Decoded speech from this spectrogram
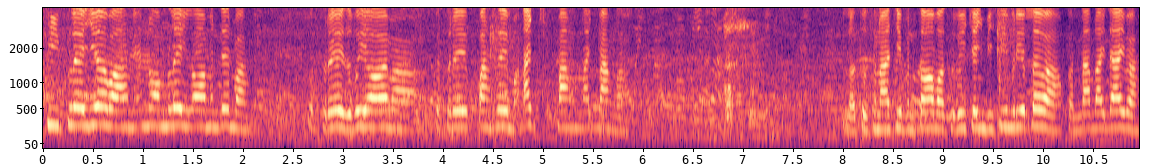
key player បាទអ្នកនាំលេងល្អមែនទែនបាទគាត់ត្រេស្វីហើយមកគាត់ត្រេប៉ាសេមកដាច់បាំងដាច់បាំងបាទឥឡូវទស្សនាជាបន្តបាទសវីចេញពីសៀមរាបទៅបាទកណ្ដាប់ដៃដៃបាទ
